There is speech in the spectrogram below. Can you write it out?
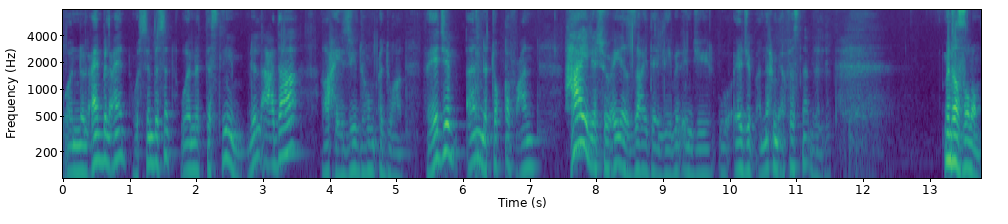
وأنه العين بالعين والسن بالسن وأن التسليم للأعداء راح يزيدهم عدوان. فيجب أن نتوقف عن هاي اليسوعية الزايدة اللي بالإنجيل ويجب أن نحمي أنفسنا من من الظلم.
